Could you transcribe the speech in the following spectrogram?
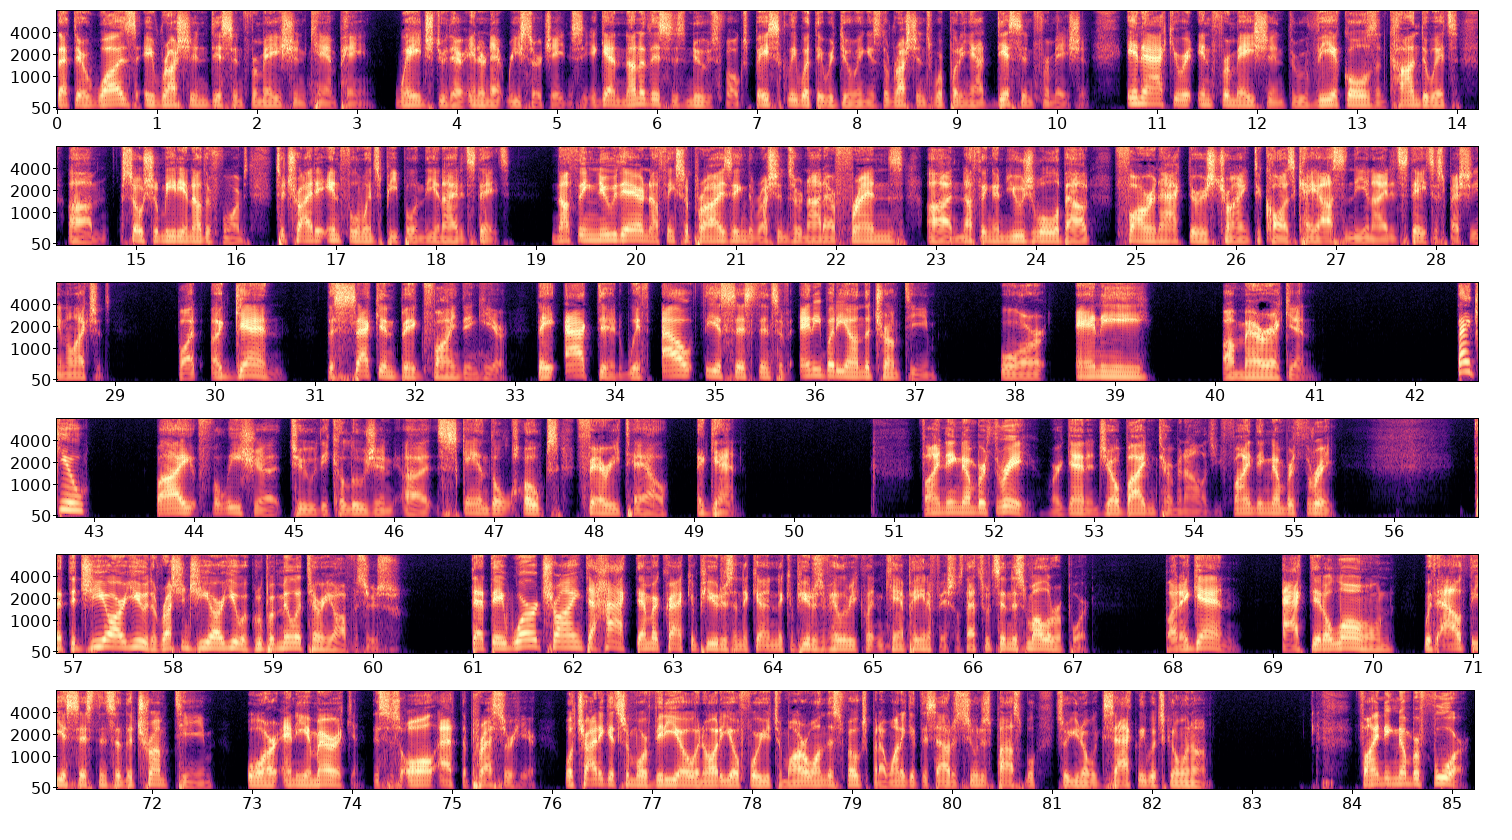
that there was a Russian disinformation campaign waged through their internet research agency. Again, none of this is news, folks. Basically, what they were doing is the Russians were putting out disinformation, inaccurate information through vehicles and conduits, um, social media, and other forms to try to influence people in the United States. Nothing new there, nothing surprising. The Russians are not our friends. Uh, nothing unusual about foreign actors trying to cause chaos in the United States, especially in elections. But again, the second big finding here they acted without the assistance of anybody on the Trump team or any American. Thank you. Bye Felicia to the collusion uh, scandal hoax fairy tale again. Finding number three, or again in Joe Biden terminology, finding number three, that the GRU, the Russian GRU, a group of military officers, that they were trying to hack Democrat computers and the, and the computers of Hillary Clinton campaign officials. That's what's in this Mueller report. But again, acted alone without the assistance of the Trump team or any American. This is all at the presser here. We'll try to get some more video and audio for you tomorrow on this, folks, but I want to get this out as soon as possible so you know exactly what's going on. Finding number four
